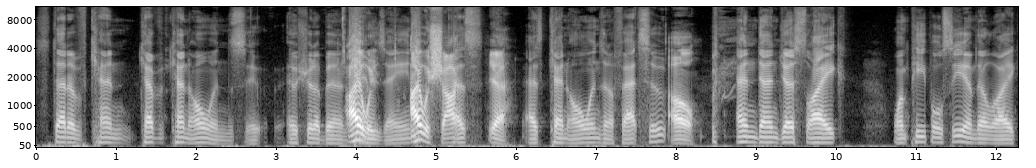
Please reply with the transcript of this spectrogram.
instead of Ken Kev, Ken Owens, it, it should have been I was Zayn I was shocked. as yeah. as Ken Owens in a fat suit, Oh. and then just like when people see him, they're like,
